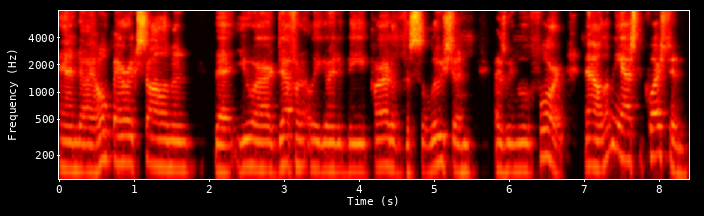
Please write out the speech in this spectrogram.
and I hope Eric Solomon that you are definitely going to be part of the solution as we move forward. Now, let me ask a question.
